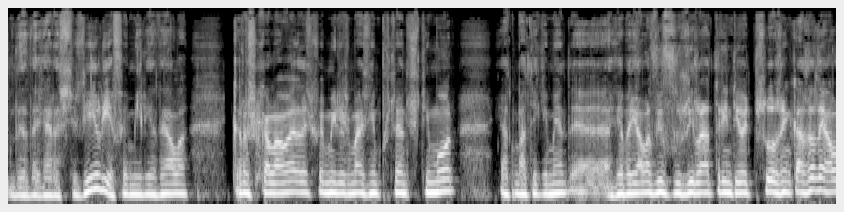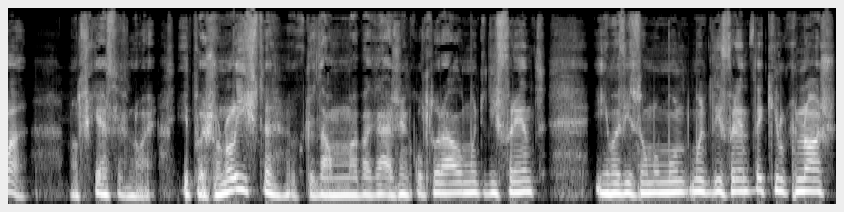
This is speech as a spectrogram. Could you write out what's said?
da, da guerra civil e a família dela, Carrascalão, era das famílias mais importantes de Timor, e automaticamente eh, a Gabriela viu fuzilar 38 pessoas em casa dela não te esqueças, não é? E depois jornalista, o que lhe dá uma bagagem cultural muito diferente e uma visão do mundo muito diferente daquilo que nós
